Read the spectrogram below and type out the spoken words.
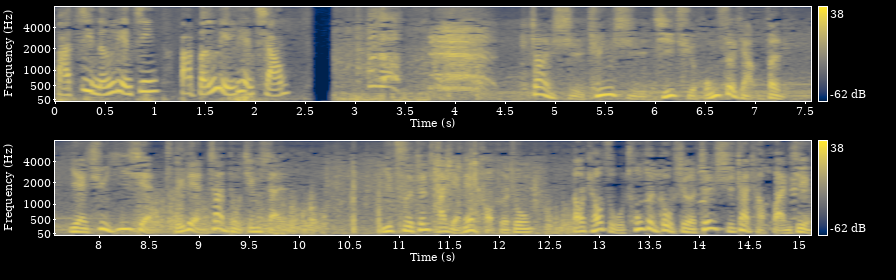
把技能练精，把本领练强。战士军史汲取红色养分，演训一线，锤炼战斗精神。一次侦察演练考核中，导调组充分构设真实战场环境，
